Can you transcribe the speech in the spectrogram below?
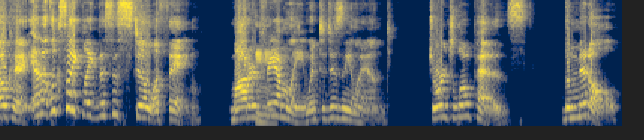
Okay, and it looks like like this is still a thing. Modern Mhm. Family went to Disneyland. George Lopez, The Middle,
